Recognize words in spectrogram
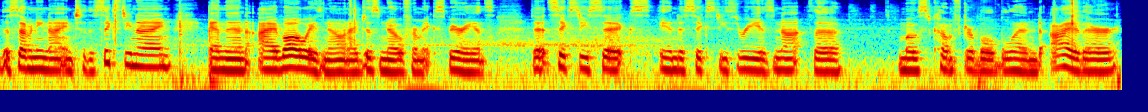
the 79 to the 69 and then I've always known I just know from experience that 66 into 63 is not the most comfortable blend either.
